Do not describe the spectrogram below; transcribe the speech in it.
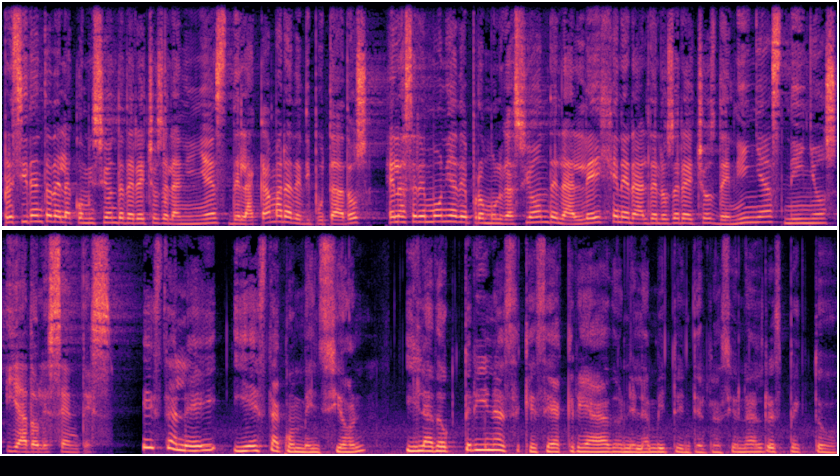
presidenta de la Comisión de Derechos de la Niñez de la Cámara de Diputados, en la ceremonia de promulgación de la Ley General de los Derechos de Niñas, Niños y Adolescentes. Esta ley y esta convención y la doctrina que se ha creado en el ámbito internacional respecto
